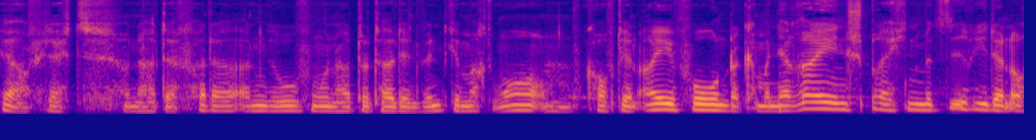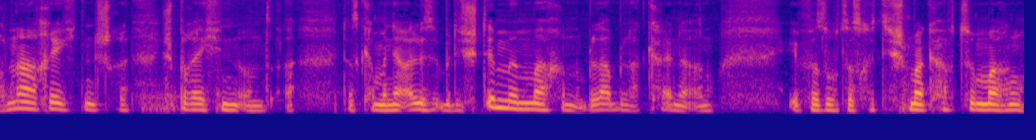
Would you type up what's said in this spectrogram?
ja, vielleicht und dann hat der Vater angerufen und hat total den Wind gemacht. Oh, und kauft dir ein iPhone, da kann man ja reinsprechen mit Siri, dann auch Nachrichten sprechen und äh, das kann man ja alles über die Stimme machen, bla bla, keine Ahnung. Ihr versucht das richtig schmackhaft zu machen.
